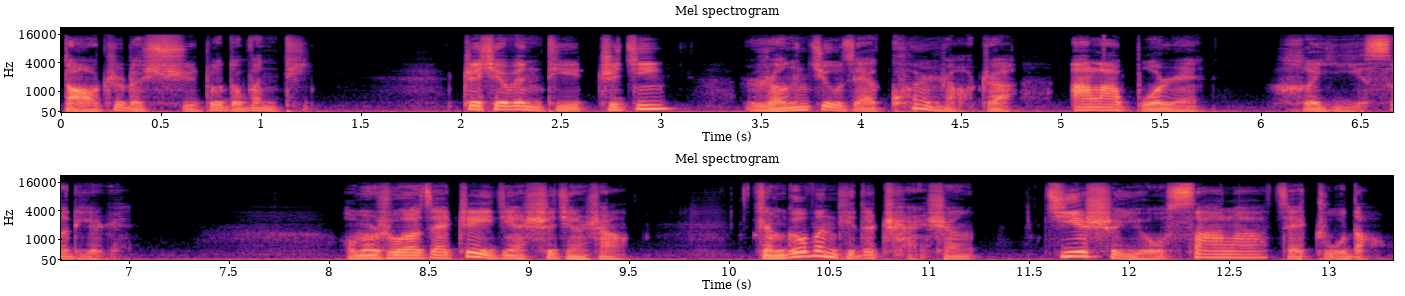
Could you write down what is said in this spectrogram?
导致了许多的问题。这些问题至今仍旧在困扰着阿拉伯人和以色列人。我们说，在这件事情上，整个问题的产生皆是由萨拉在主导。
